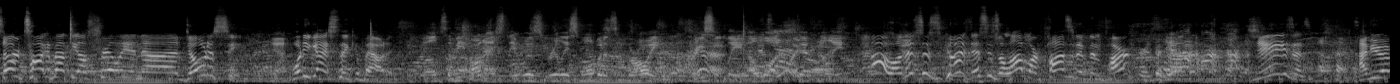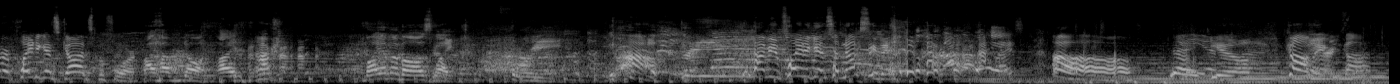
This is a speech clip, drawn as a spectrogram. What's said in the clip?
So we're talking about the Australian uh, Dota scene. Yeah. What do you guys think about it? Well, to be honest, it was really small, but it's growing recently a lot, definitely. Oh, well, this is good. This is a lot more positive than Parker's. Yeah. Jesus. Have you ever played against Godz before? I have not. I, my is like three. Wow. Have you played against Anuxi then? Nice. oh, thank you. Come here, God.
